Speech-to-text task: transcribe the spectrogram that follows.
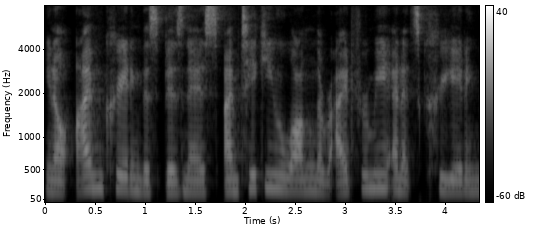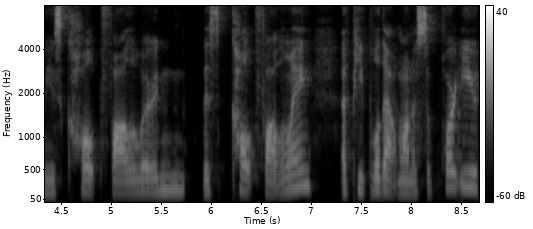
You know, I'm creating this business. I'm taking you along the ride for me, and it's creating these cult following, this cult following of people that want to support you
